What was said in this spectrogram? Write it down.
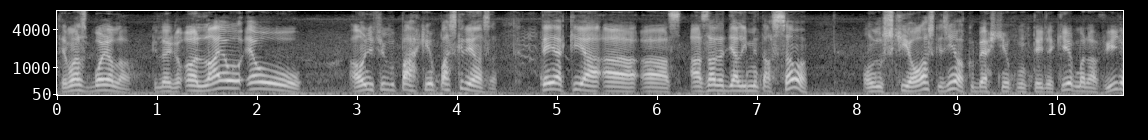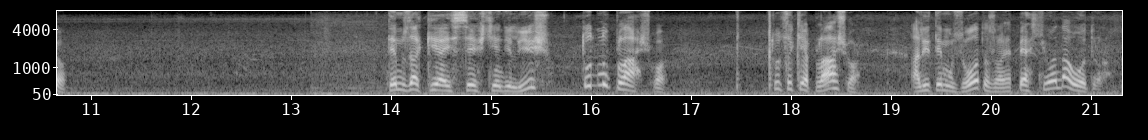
Tem umas boias lá, que legal. Ó, lá é o, é o aonde fica o parquinho para as crianças. Tem aqui a, a, as, as áreas de alimentação, ó, onde os quiosques, ó, cobertinho com telha aqui, maravilha, ó. Temos aqui as cestinhas de lixo, tudo no plástico, ó. Tudo isso aqui é plástico, ó. Ali temos outras, ó, é pertinho uma da outra, ó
